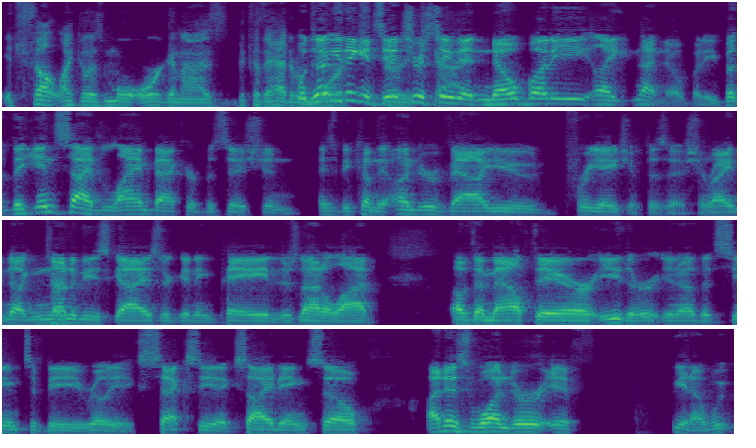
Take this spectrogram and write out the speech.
it felt like it was more organized because they had. a Well, don't you think it's interesting guy. that nobody, like not nobody, but the inside linebacker position has become the undervalued free agent position, right? Like none of these guys are getting paid. There's not a lot of them out there either, you know, that seem to be really sexy and exciting. So I just wonder if, you know, we,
